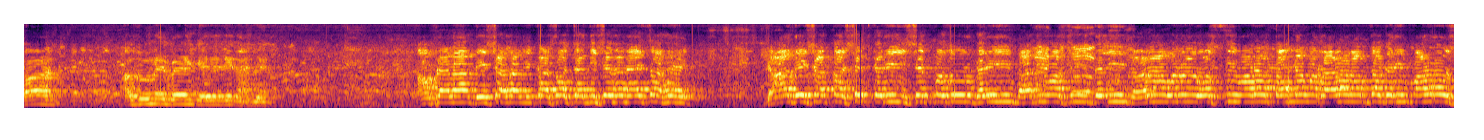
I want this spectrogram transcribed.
पण अजूनही वेळ गेलेली नाही आपल्याला देशाला विकासाच्या दिशेने न्यायचं आहे. ज्या देशातला शेतकरी शेतमजूर गरीब आदिवासी दलित घरावर वस्तीवाडा तांड्यावर राहणारा आमचा गरीब माणूस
